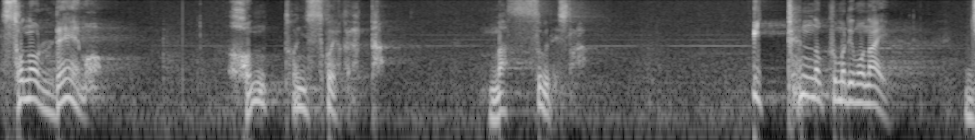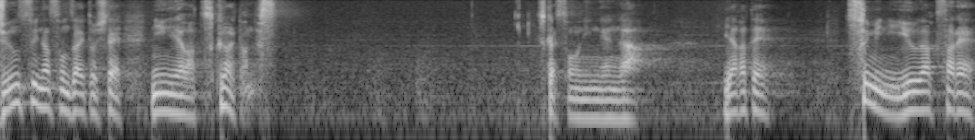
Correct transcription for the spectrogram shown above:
その霊も本当に健やかだった。まっすぐでした。一点の曇りもない純粋な存在として人間は作られたんです。しかしその人間がやがて罪に誘惑され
